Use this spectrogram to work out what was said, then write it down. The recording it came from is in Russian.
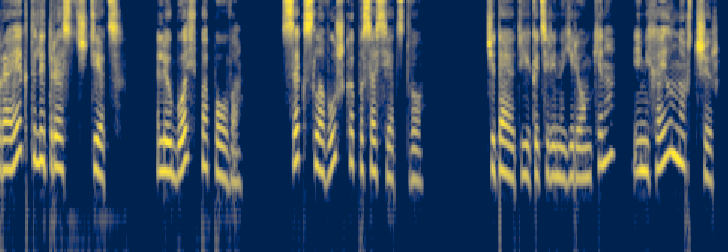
Проект «Литрес-чтец». Любовь Попова. Секс-ловушка по соседству. Читают Екатерина Еремкина и Михаил Нурчир.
